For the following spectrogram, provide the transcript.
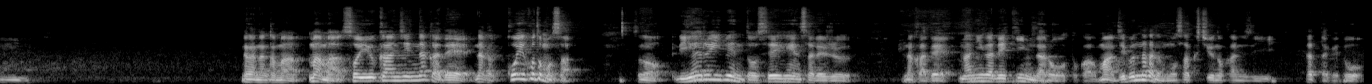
うん。だからなんかまあ、まあまあ、そういう感じの中で、なんかこういうこともさ、その、リアルイベントを制限される中で何ができんだろうとか、まあ自分の中でも模索中の感じだったけど、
